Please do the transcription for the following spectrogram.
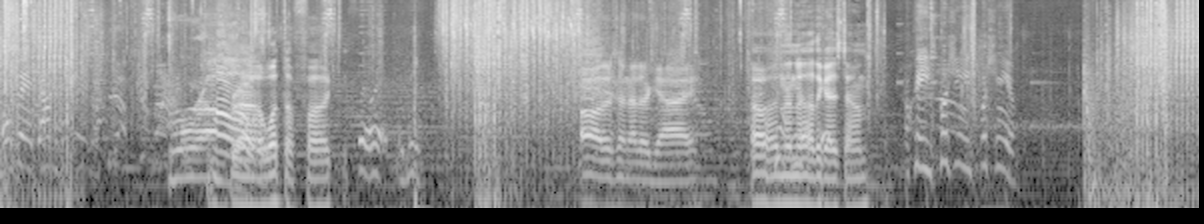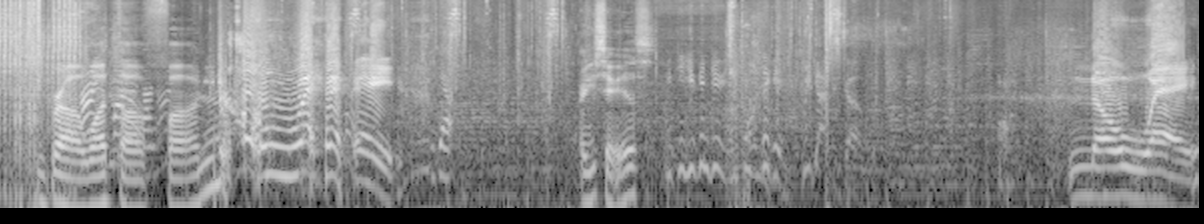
Okay, down there. Bro, what the fuck? Wait, wait. Oh, there's another guy. Oh, and then the other guy's down. Okay, he's pushing. He's pushing you. Bro, what the fuck? No way! Yeah. Are you serious? You can. You can do. You can stick it. No way.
